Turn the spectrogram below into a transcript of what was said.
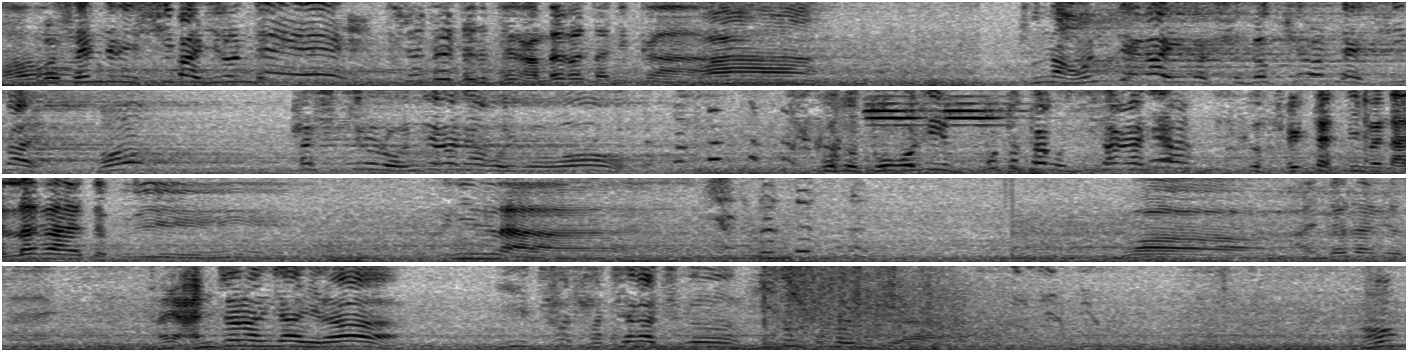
어. 벌써 핸들이 씨발 이런데 푸조 탈 때도 백 안 밟았다니까. 아 존나 언제가 이거 지금 몇 킬로인데 씨발 어? 80킬로를 언제 가냐고 이거 그것도 또 어디 포토 타고 이사 가냐? 그거 백 달리면 날라가야 돼, 우리. 큰일 나. 와 안전하게 가야지. 아니 안전한 게 아니라 이 차 자체가 지금 이동 폭발물이야 어?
